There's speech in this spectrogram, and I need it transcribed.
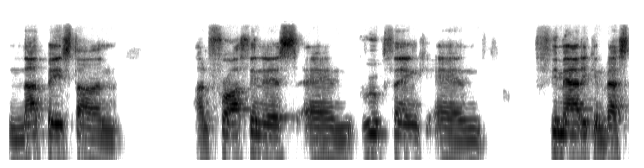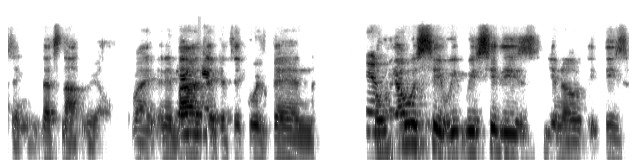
not based on, on frothiness and groupthink and thematic investing. That's not real, right? And in biotech, I think we've been, yeah. but we always see we, we see these you know these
